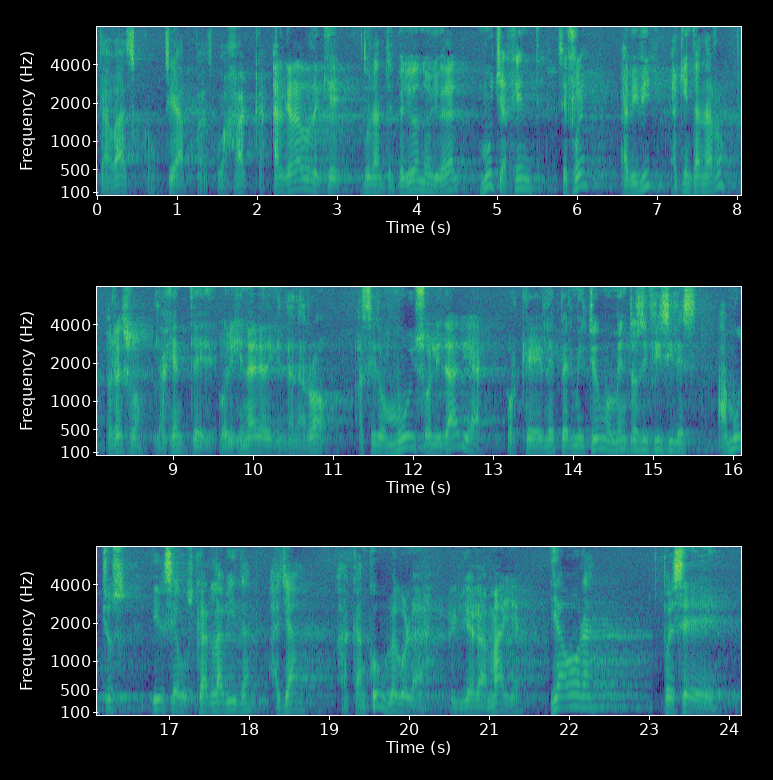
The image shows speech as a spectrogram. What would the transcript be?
Tabasco, Chiapas, Oaxaca, al grado de que durante el periodo neoliberal mucha gente se fue a vivir a Quintana Roo. Por eso la gente originaria de Quintana Roo ha sido muy solidaria porque le permitió en momentos difíciles a muchos irse a buscar la vida allá a Cancún, luego la Riviera Maya, y ahora pues eh,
